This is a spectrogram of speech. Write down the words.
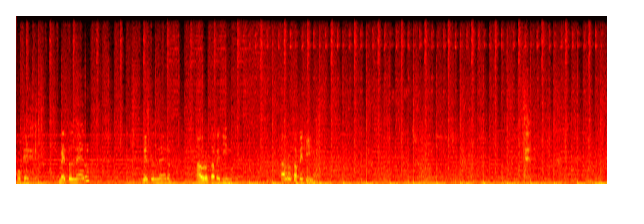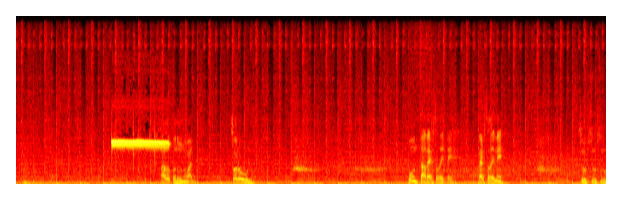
ok metto il nero metto il nero Abro tapetín. Abro tapetín. Abro con uno, vale. Solo uno. Punta, verso de T. Verso de me. Su su su.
